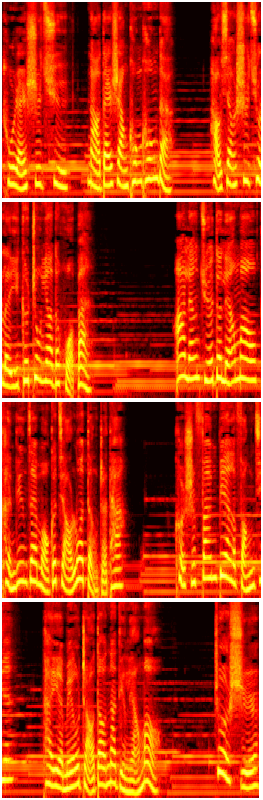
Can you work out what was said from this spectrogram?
突然失去，脑袋上空空的。好像失去了一个重要的伙伴。阿良觉得凉帽肯定在某个角落等着他，可是翻遍了房间，他也没有找到那顶凉帽。这时，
